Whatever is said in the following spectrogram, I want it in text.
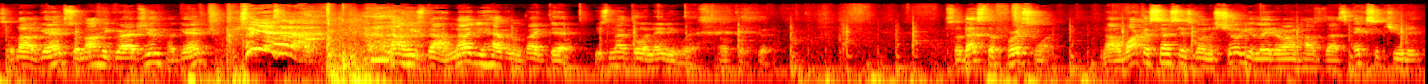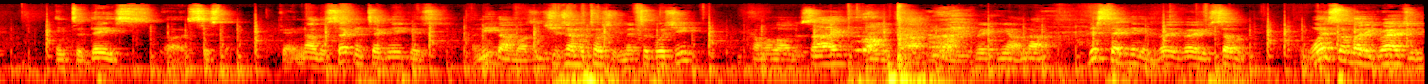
So now again. So now he grabs you again. Now he's down. Now you have him right there. He's not going anywhere. Okay, good. So that's the first one. Now Waka Sensei is going to show you later on how that's executed in today's uh, system. Okay. Now the second technique is a Nidan was Shizamotoshi Metsubushi. You come along the side, and you drop, you, know, you break me out. Now this technique is very, very so. When somebody grabs you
